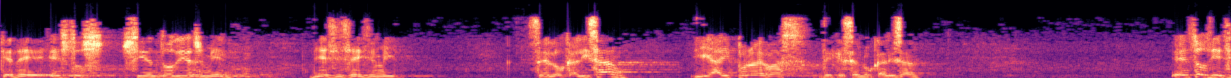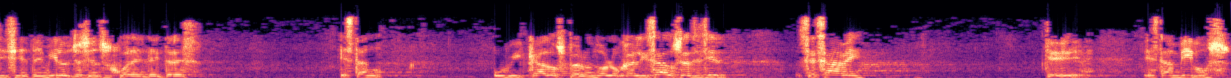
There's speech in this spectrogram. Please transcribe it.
que de estos 110 mil, 16 mil se localizaron y hay pruebas de que se localizaron. Estos 17.843 están ubicados pero no localizados, es decir, se sabe que están vivos,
